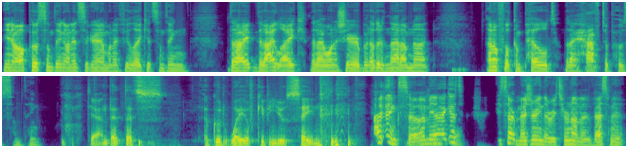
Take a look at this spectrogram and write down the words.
You know, I'll post something on Instagram when I feel like it's something that I that I like that I want to share, but other than that, I'm not I don't feel compelled that I have to post something. Yeah, and that that's a good way of keeping you sane. I think so. I, I mean, I guess yeah. you start measuring the return on investment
